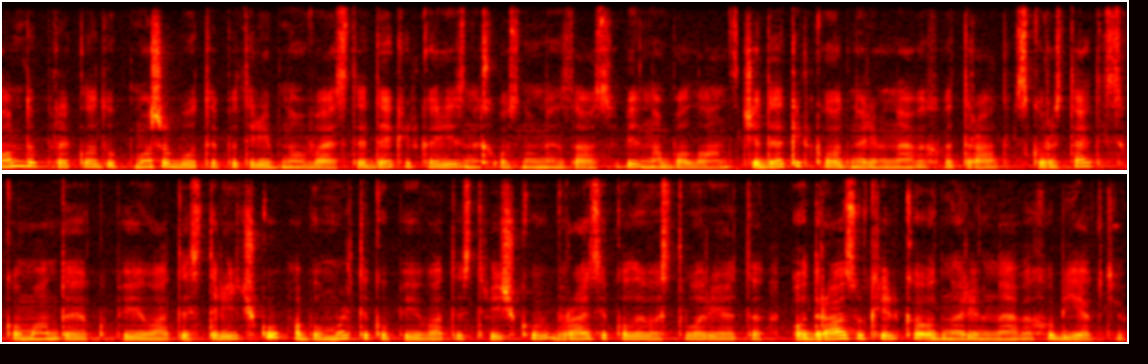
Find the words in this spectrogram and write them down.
Вам, до прикладу, може бути потрібно ввести декілька різних основних засобів на баланс чи декілька однорівневих витрат. Скористайтеся командою копіювати стрічку або мультикопіювати стрічку в разі, коли ви створюєте одразу кілька однорівневих об'єктів.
